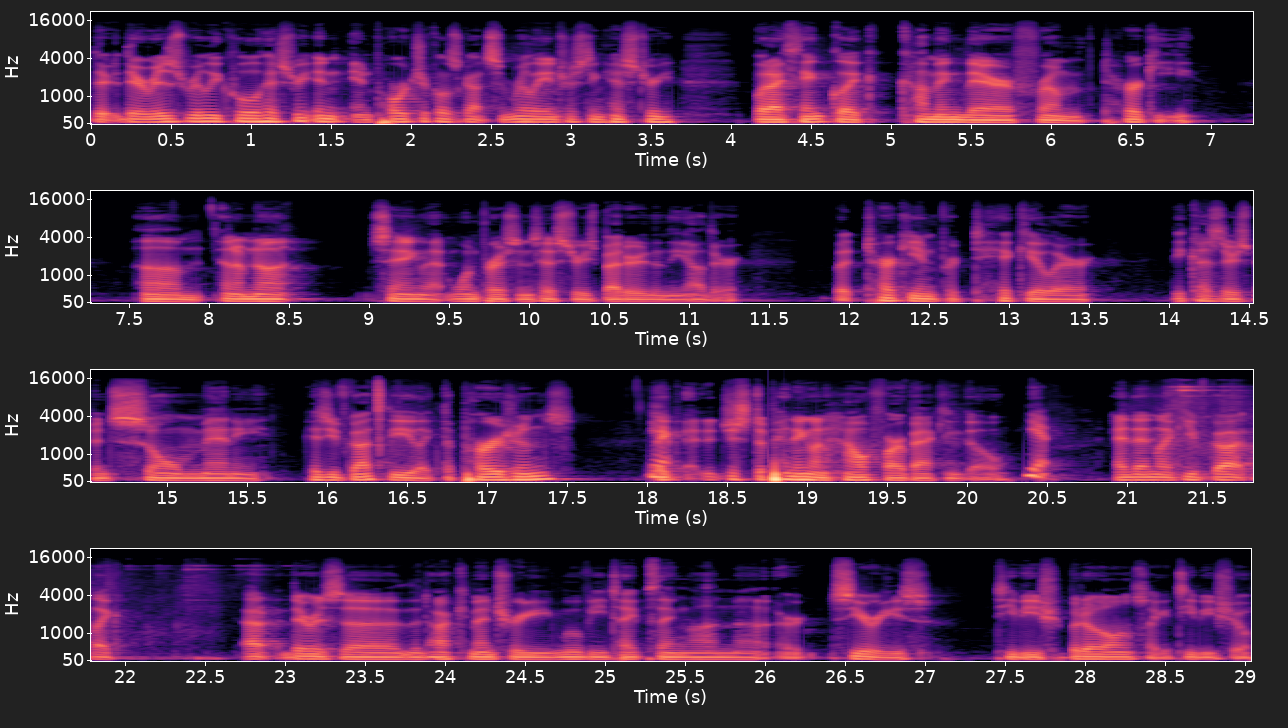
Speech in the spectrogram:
there there is really cool history. and, in Portugal's got some really interesting history, but I think like coming there from Turkey, um, and I'm not saying that one person's history is better than the other, but Turkey in particular, because there's been so many. Because you've got the like the Persians, Yeah. like uh, just depending on how far back you go, yeah, and then like you've got like uh, there was uh, the documentary movie type thing on uh, or series TV show, but it was almost like a TV show.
